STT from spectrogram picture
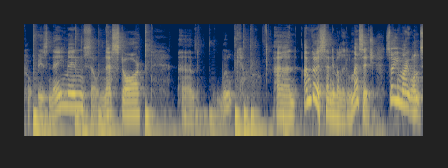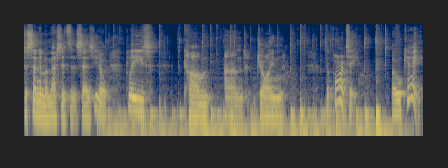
put his name in, so Nestor and Wilke. And I'm going to send him a little message. So you might want to send him a message that says, you know, please come and join the party. Okay.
